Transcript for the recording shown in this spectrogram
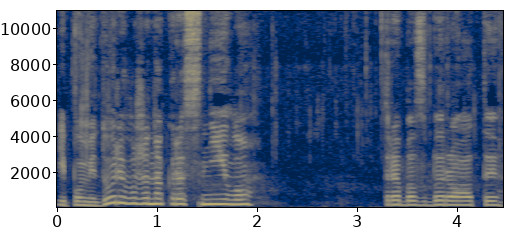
І помідорів уже накрасніло. Треба збирати.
